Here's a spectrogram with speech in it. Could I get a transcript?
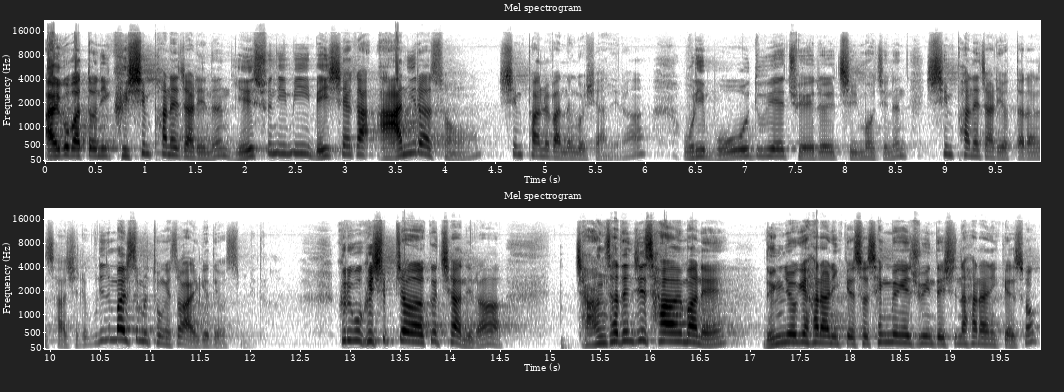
알고 봤더니 그 심판의 자리는 예수님이 메시아가 아니라서 심판을 받는 것이 아니라 우리 모두의 죄를 짊어지는 심판의 자리였다는 사실을 우리는 말씀을 통해서 알게 되었습니다. 그리고 그 십자가 끝이 아니라 장사된 지 사흘 만에 능력의 하나님께서 생명의 주인 되시는 하나님께서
